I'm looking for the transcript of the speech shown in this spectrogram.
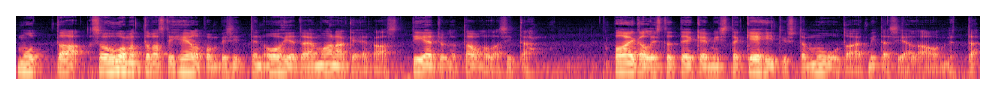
mutta se on huomattavasti helpompi sitten ohjata ja manageraa tietyllä tavalla sitä paikallista tekemistä, kehitystä, muuta, että mitä siellä on. Että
